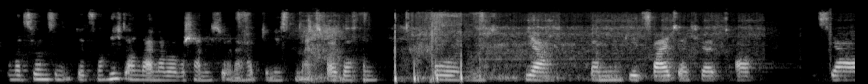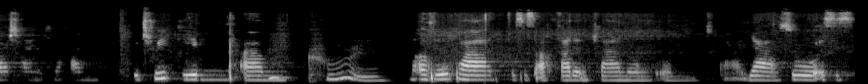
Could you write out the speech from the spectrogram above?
Informationen sind jetzt noch nicht online, aber wahrscheinlich so innerhalb der nächsten ein, zwei Wochen. Und ja, dann geht's weiter. Ich werde auch dieses Jahr wahrscheinlich noch einen Retreat geben. Ähm, cool. In Europa, das ist auch gerade in Planung. Und äh, ja, so ist es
